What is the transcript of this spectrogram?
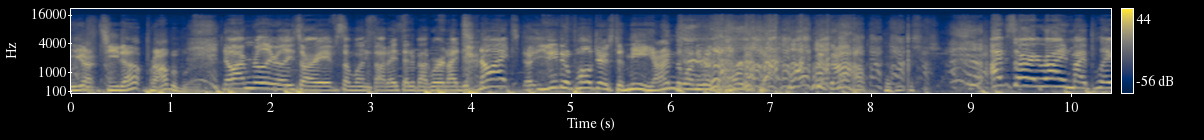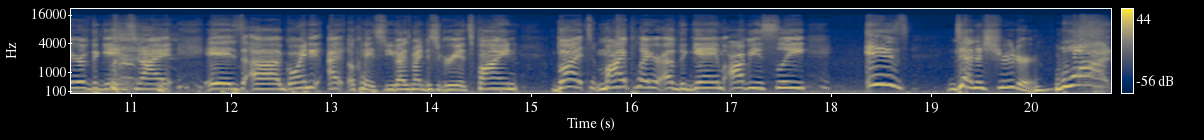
we got teed up, probably. No, I'm really, really sorry if someone thought I said a bad word. I did not. Uh, You need to apologize to me. I'm the one who had the heart attack. Stop. I'm sorry, Ryan. My player of the game tonight is uh, going to. I, okay, so you guys might disagree. It's fine. But my player of the game, obviously, is Dennis Schroeder. what?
